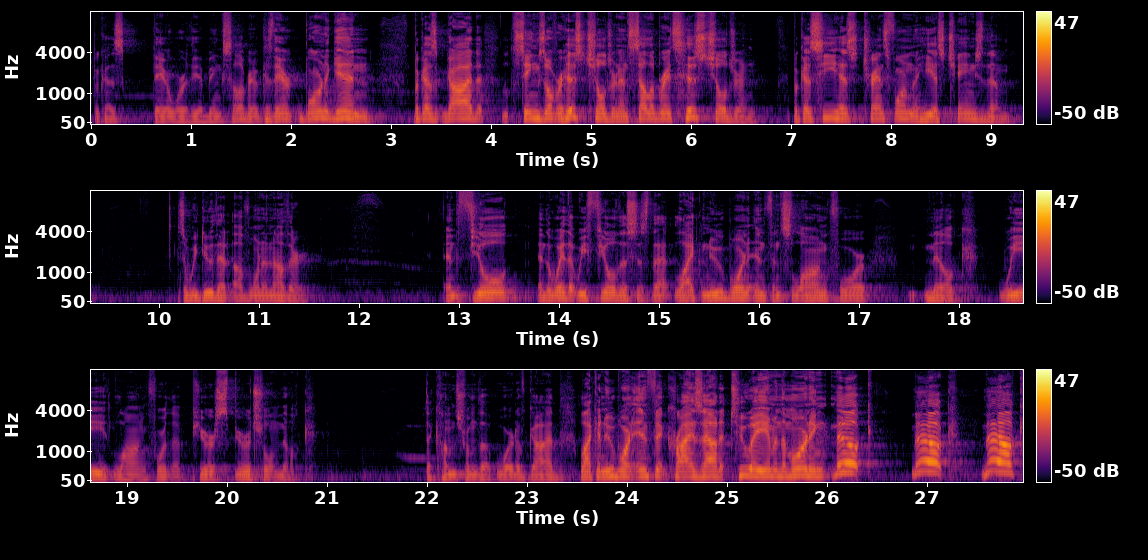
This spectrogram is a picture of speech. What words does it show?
because they are worthy of being celebrated, because they are born again, because God sings over his children and celebrates his children because He has transformed them, He has changed them. So we do that of one another. And fuel, and the way that we fuel this is that, like newborn infants long for milk, we long for the pure spiritual milk that comes from the Word of God. Like a newborn infant cries out at 2 a.m. in the morning, Milk, milk, milk,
